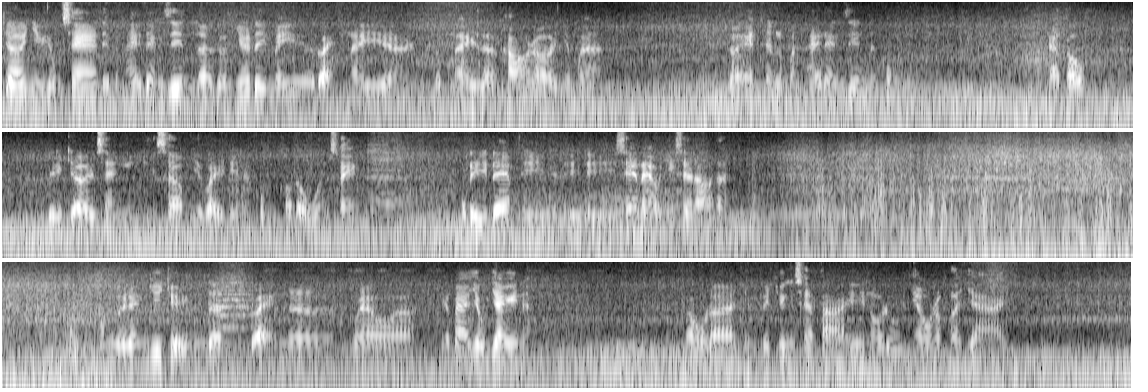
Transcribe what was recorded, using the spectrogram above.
Chơi nhiều dòng xe thì mình thấy đèn zin là gần như đi mấy đoạn này à, lúc này là khó rồi. Nhưng mà GS thì là mình thấy đèn zin nó cũng khá tốt. Đi trời sáng sớm như vậy thì nó cũng có đủ ánh sáng. Nó đi đêm thì thì thì xe nào như xe đó thôi. Mọi người đang di chuyển đến đoạn à, vào à, ngã ba dầu dây nè đầu là những cái chuyến xe tải nối đuôi nhau rất là dài.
